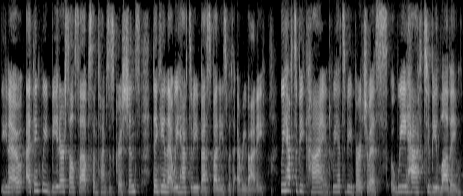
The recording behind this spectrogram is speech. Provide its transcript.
you know i think we beat ourselves up sometimes as christians thinking that we have to be best buddies with everybody. We have to be kind. We have to be virtuous. We have to be loving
